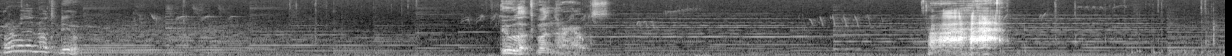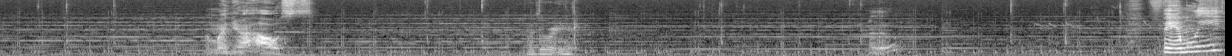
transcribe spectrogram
I don't really know what to do. Ooh, let's go in our house. Ha ha ha! In your house. What's over here? Hello? Family?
